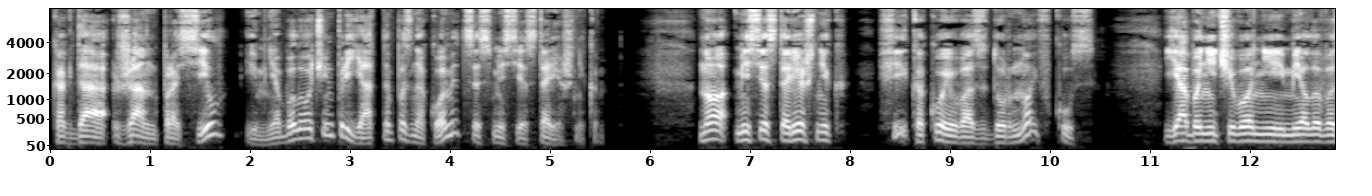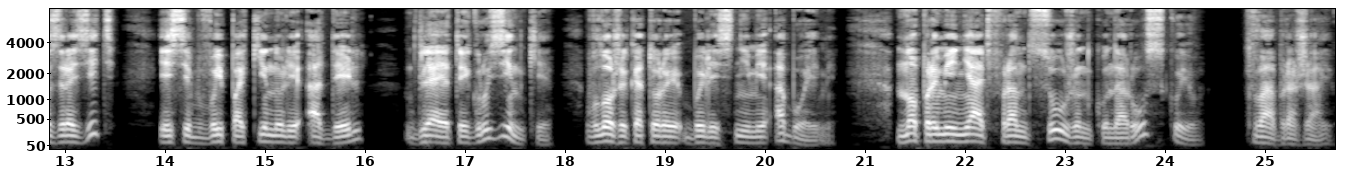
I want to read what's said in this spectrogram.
Когда Жан просил, и мне было очень приятно познакомиться с месье Старешником. Но, месье Старешник, фи, какой у вас дурной вкус! Я бы ничего не имела возразить, если бы вы покинули Адель для этой грузинки, в ложе которой были с ними обоими. Но променять француженку на русскую воображаю.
